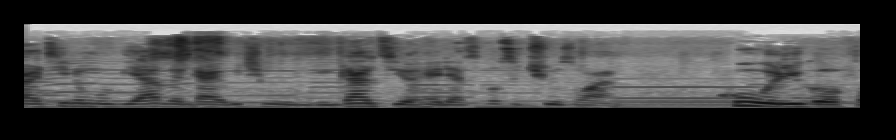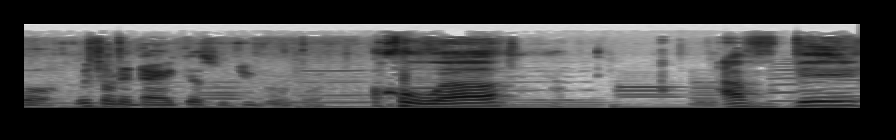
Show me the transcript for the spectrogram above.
Tarantino movie, you have a Guy Ritchie movie, gun to your head, you're supposed to choose one. Who will you go for? Which of the directors would you go for? Oh well, I've been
